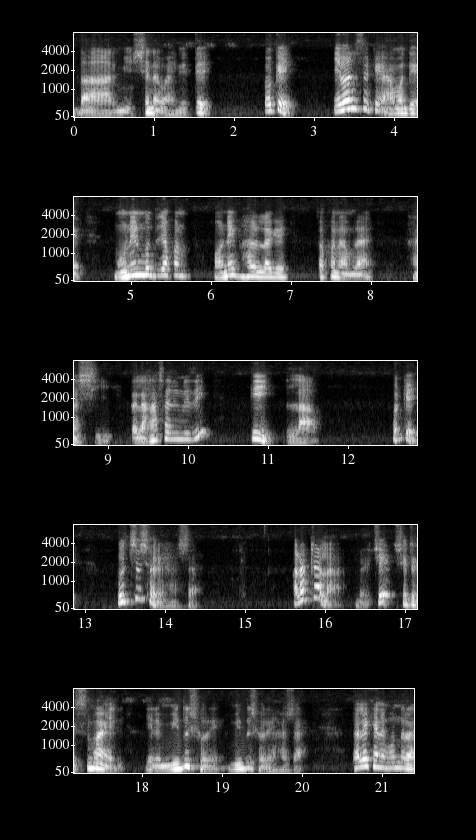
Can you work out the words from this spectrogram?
দ্য আর্মি সেনাবাহিনীতে। ওকে এবার থেকে আমাদের মনের মধ্যে যখন অনেক ভালো লাগে, তখন আমরা হাসি। তাহলে হাসার ইংরেজি কি? লাভ। ওকে উচ্চস্বরে হাসা। আরেকটা রয়েছে সেটা স্মাইল যেটা মৃদু স্বরে মৃদু স্বরে হাসা। তাহলে এখানে বন্ধুরা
